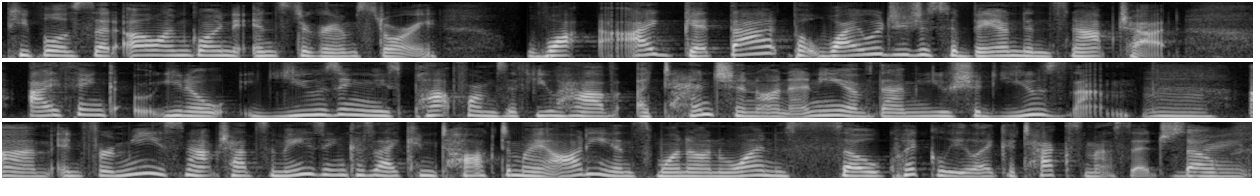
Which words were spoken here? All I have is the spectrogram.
People have said, Oh, I'm going to Instagram story. Why, I get that, but why would you just abandon Snapchat? I think, you know, using these platforms, if you have attention on any of them, you should use them. Um, and for me, Snapchat's amazing because I can talk to my audience one on one so quickly, like a text message. So, Right.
